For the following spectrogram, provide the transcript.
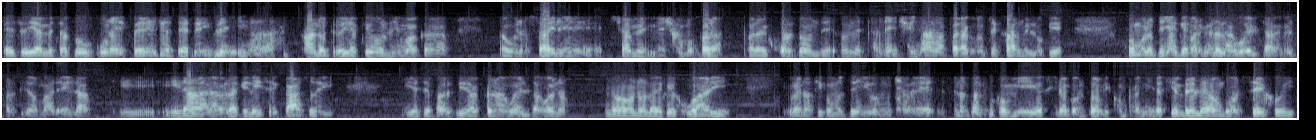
ese día me sacó una diferencia terrible y nada, al otro día que volvimos acá a Buenos Aires ya me, llamó para, para el cuarto donde, donde están hechos y nada, para aconsejarme lo que cómo lo tenía que marcar a la vuelta, el partido en Varela y, y nada, la verdad que le hice caso y, y ese partido acá en la vuelta, bueno, no no lo dejé jugar y, y bueno, así como te digo muchas veces, no tanto conmigo, sino con todos mis compañeros, siempre le da un consejo y,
